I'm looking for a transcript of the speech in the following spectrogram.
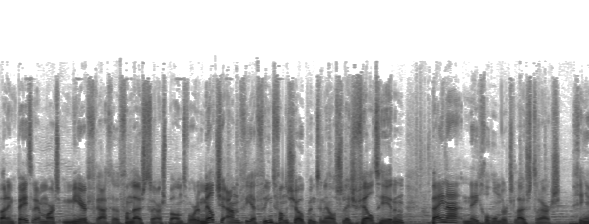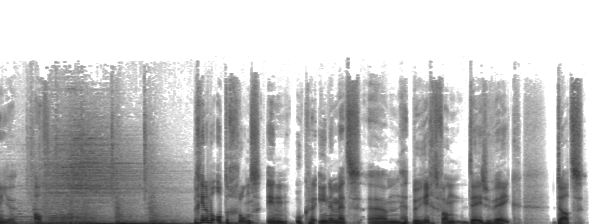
Waarin Peter en Mart meer vragen van luisteraars beantwoorden. Meld je aan via vriendvandeshow.nl/slash veldheren. Bijna 900 luisteraars gingen je al voor. Beginnen we op de grond in Oekraïne met ehm, het bericht van deze week dat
